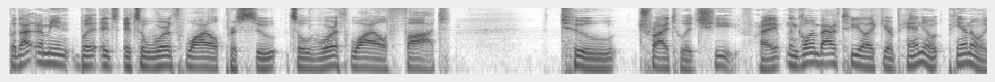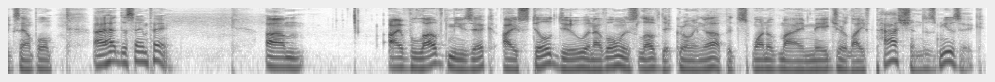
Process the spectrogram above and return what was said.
But that I mean, but it's it's a worthwhile pursuit. It's a worthwhile thought to try to achieve, right? And going back to like your piano piano example, I had the same thing. Um, I've loved music. I still do, and I've always loved it growing up. It's one of my major life passions is music.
